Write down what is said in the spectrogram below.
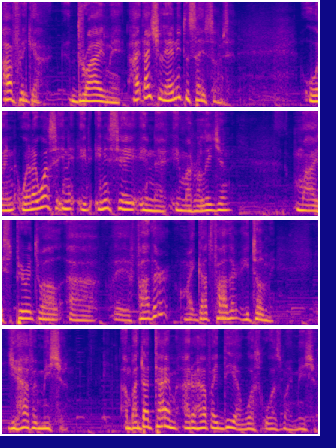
Africa drive me. I, actually, I need to say something. When when I was in, in in uh, in my religion, my spiritual uh, uh, father, my godfather, he told me, "You have a mission." And by that time, I don't have idea what was my mission.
